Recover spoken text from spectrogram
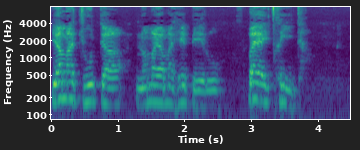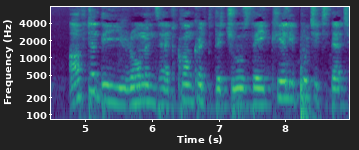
yamaJuda noma yamaHebheru bayayichitha After the Romans had conquered the Jews, they clearly put it that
